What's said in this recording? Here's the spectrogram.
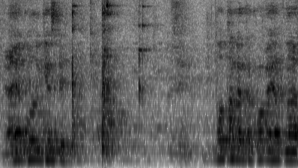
Jæja, góði gestir. Notalegt að koma hérna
